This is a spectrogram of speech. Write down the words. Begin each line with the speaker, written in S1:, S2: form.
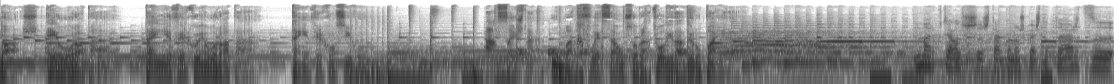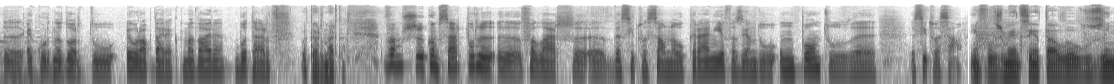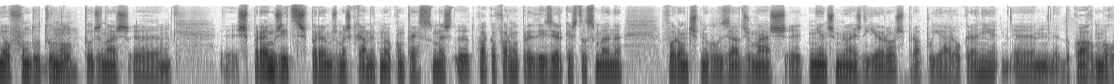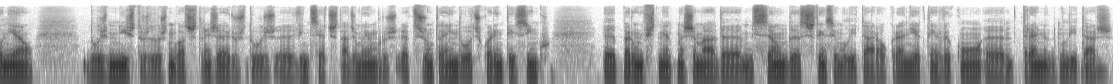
S1: Nós, a Europa, tem a ver com a Europa, tem a ver consigo. À sexta, uma reflexão sobre a atualidade europeia.
S2: Marco Teles está connosco esta tarde, eh, é coordenador do Europe Direct Madeira. Boa tarde.
S3: Boa tarde, Marta.
S2: Vamos eh, começar por uh, falar uh, da situação na Ucrânia, fazendo um ponto da situação.
S3: Infelizmente, sem a tal luzinha ao fundo do túnel é. que todos nós uh, esperamos e desesperamos, mas que realmente não acontece. Mas, uh, de qualquer forma, para dizer que esta semana foram disponibilizados mais uh, 500 milhões de euros para apoiar a Ucrânia. decorre de uma reunião dos ministros dos negócios estrangeiros dos 27 Estados-membros, a que se junta ainda outros 45 eh, para um investimento na chamada Missão de Assistência Militar à Ucrânia, que tem a ver com uh, treino de militares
